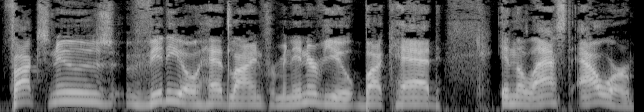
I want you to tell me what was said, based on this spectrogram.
Fox News video headline from an interview Buck had in the last hour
